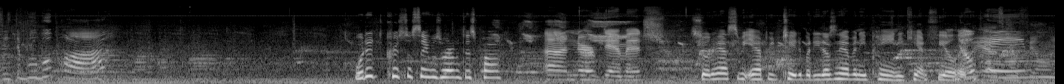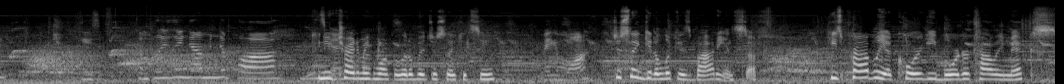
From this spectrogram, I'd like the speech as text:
This is the boo boo paw. What did Crystal say was wrong with his paw? Uh, nerve damage. So it has to be amputated, but he doesn't have any pain. He can't feel it. No He has no pain. He's completely numb in the paw. Can you try to make him walk a little bit just so they could see? make him walk? Just so they can get a look at his body and stuff. He's probably a Corgi Border Collie mix.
